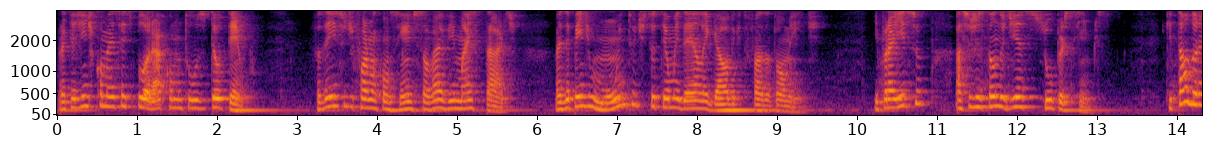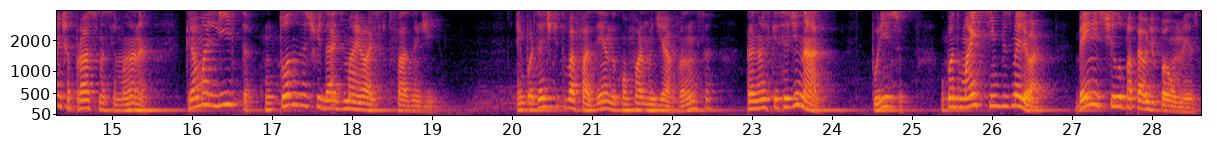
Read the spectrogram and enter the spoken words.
para que a gente comece a explorar como tu usa o teu tempo. Fazer isso de forma consciente só vai vir mais tarde, mas depende muito de tu ter uma ideia legal do que tu faz atualmente. E para isso, a sugestão do dia é super simples. Que tal durante a próxima semana criar uma lista com todas as atividades maiores que tu faz no dia? É importante que tu vá fazendo conforme o dia avança, para não esquecer de nada. Por isso, o quanto mais simples melhor, bem estilo papel de pão mesmo.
